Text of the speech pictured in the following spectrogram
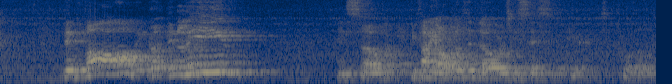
didn't fall, didn't, go, didn't leave. And so he finally opens the door and she says, Look Here, pull a little,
